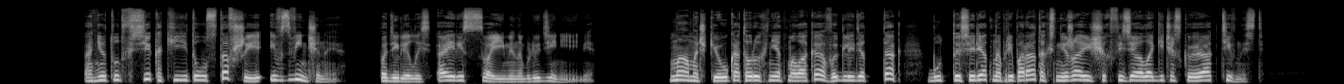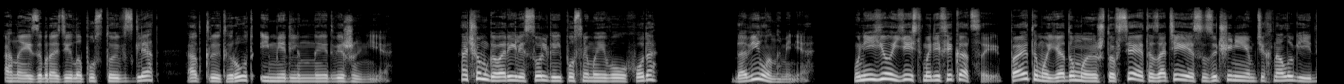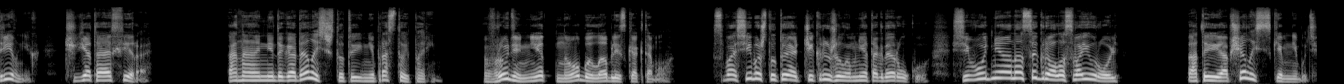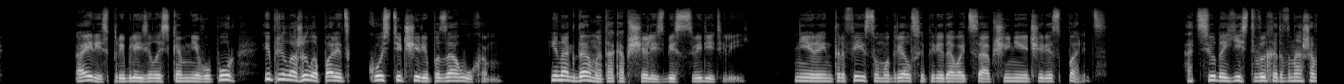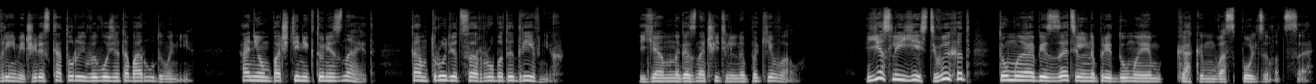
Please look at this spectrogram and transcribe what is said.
«Они тут все какие-то уставшие и взвинченные», — поделилась Айрис своими наблюдениями. «Мамочки, у которых нет молока, выглядят так, будто сидят на препаратах, снижающих физиологическую активность». Она изобразила пустой взгляд, открытый рот и медленные движения. «О чем говорили с Ольгой после моего ухода?» «Давила на меня. У нее есть модификации, поэтому я думаю, что вся эта затея с изучением технологий древних — чья-то афера. Она не догадалась, что ты непростой парень? Вроде нет, но была близка к тому. Спасибо, что ты отчекрыжила мне тогда руку. Сегодня она сыграла свою роль. А ты общалась с кем-нибудь? Айрис приблизилась ко мне в упор и приложила палец к кости черепа за ухом. Иногда мы так общались без свидетелей. Нейроинтерфейс умудрялся передавать сообщения через палец. Отсюда есть выход в наше время, через который вывозят оборудование. О нем почти никто не знает. Там трудятся роботы древних. Я многозначительно покивал. Если есть выход, то мы обязательно придумаем, как им воспользоваться.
